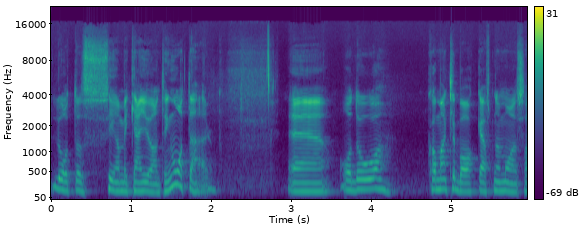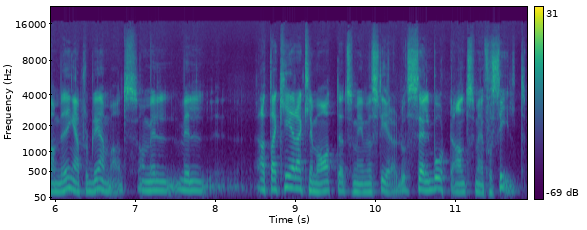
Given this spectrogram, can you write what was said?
låt oss se om vi kan göra någonting åt det här. Eh, och då kom han tillbaka efter några månader och sa det är inga problem Mats. Om vi vill attackera klimatet som investerare då sälj bort allt som är fossilt.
